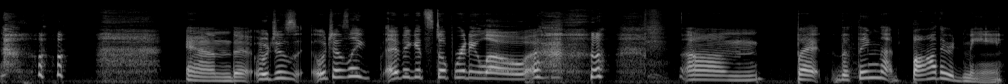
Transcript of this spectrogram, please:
and which is which is like I think it's still pretty low. um but the thing that bothered me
